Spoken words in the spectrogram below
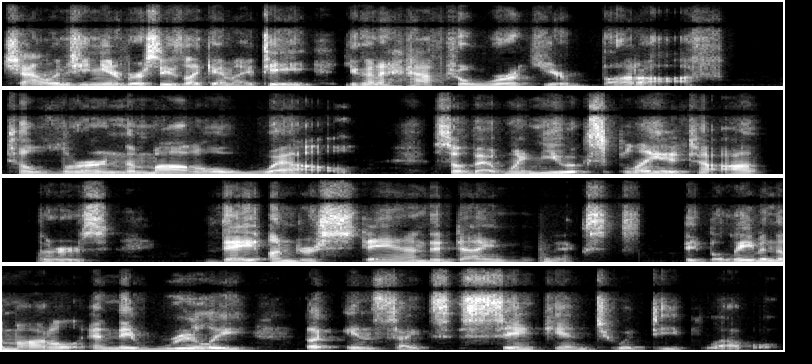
challenging universities like MIT, you're gonna have to work your butt off to learn the model well so that when you explain it to others, they understand the dynamics. They believe in the model and they really, the insights sink into a deep level.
